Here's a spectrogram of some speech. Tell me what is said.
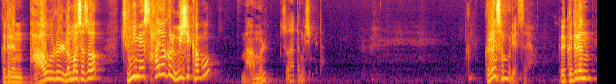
그들은 바울을 넘어서서 주님의 사역을 의식하고 마음을 쏟았던 것입니다. 그, 그런 선물이었어요. 그들은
